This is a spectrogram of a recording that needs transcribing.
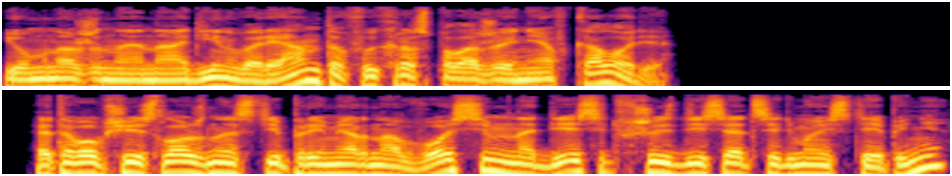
и умноженное на 1 вариантов их расположения в колоде. Это в общей сложности примерно 8 на 10 в 67 степени,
